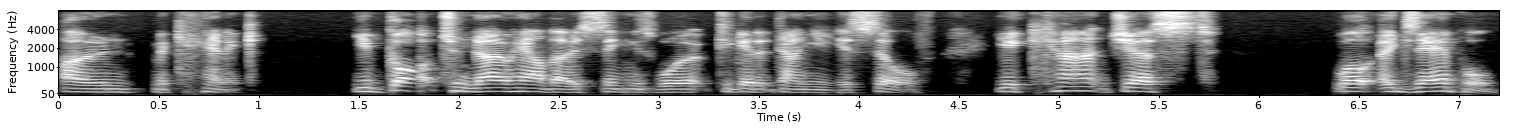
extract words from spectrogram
own mechanic. You've got to know how those things work to get it done yourself. You can't just, well, example,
